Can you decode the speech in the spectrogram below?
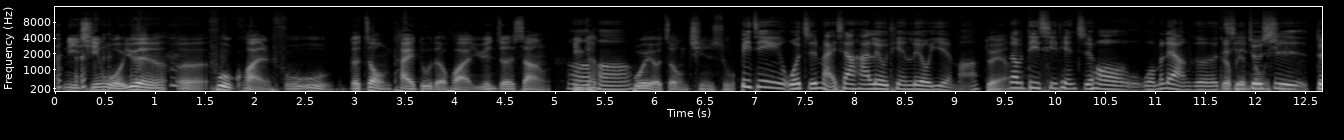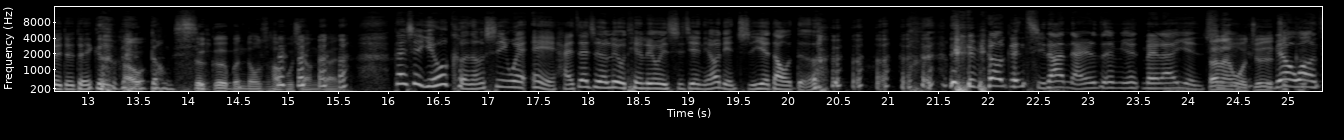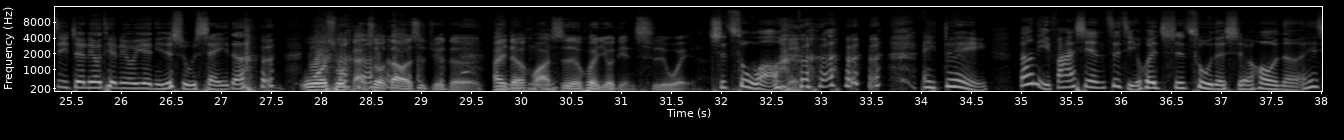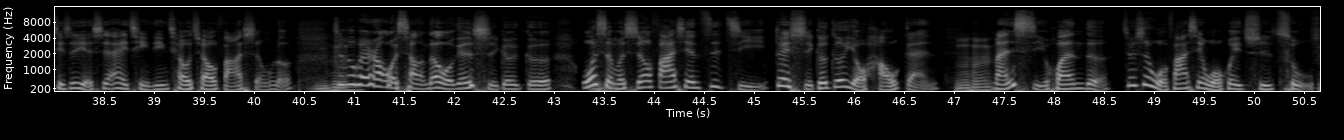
你情我愿，呃，付款服务的这种态度的话，原则上应该不会有这种情愫。毕竟我只买下他六天六夜嘛。对啊。那么第七天之后，我们两个其实就是对对对，各奔东西。这各奔东西毫不相干。但是也有可能是因为，哎，还在这六天六夜之间，你要有点职业道德。你不要跟其他男人在面眉来眼去。当然，我觉得你不要忘记这六天六夜你是属谁的。我所感受到的是，觉得 爱德华是会有点吃味了，吃醋哦。哎，对，当你发现自己会吃醋的时候呢，哎，其实也是爱情已经悄悄发生了。嗯、这个会让我想到我跟史哥哥，我什么时候发现自己对史哥哥有好感，蛮喜欢的，就是我发现我会吃醋。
